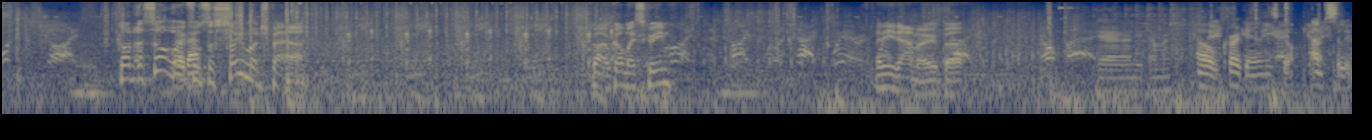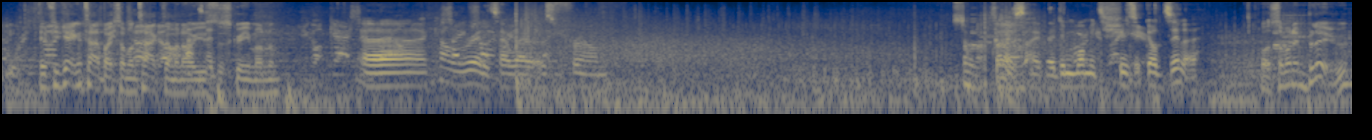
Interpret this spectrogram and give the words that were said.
Watch the. God, assault Right rifles back. are so much better. Right, I've got my scream. Right, the Titans will attack where and I need ammo, but. Yeah, I need ammo. Oh, crikey, he's got absolutely. if you're getting attacked by someone, tag them and I'll use the scream on them. You got gas in Uh, can't really tell where it was from. Someone up It's like they didn't want me to shoot at Godzilla. What, someone in blue?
